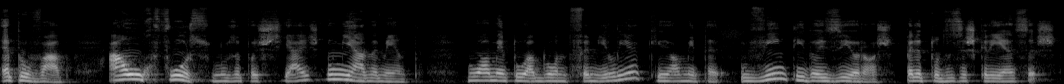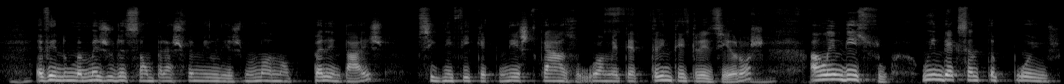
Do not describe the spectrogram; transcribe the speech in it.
aprovado. Há um reforço nos apoios sociais, nomeadamente no aumento do abono de família, que aumenta 22 euros para todas as crianças, havendo uma majoração para as famílias monoparentais, que significa que neste caso o aumento é de 33 euros. Além disso, o indexante de apoios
